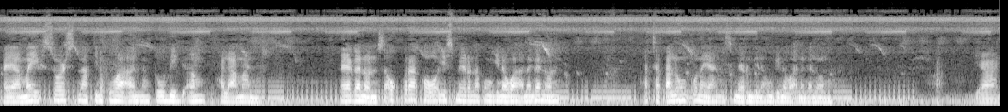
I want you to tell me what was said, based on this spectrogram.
Kaya may source na kinukuhaan ng tubig ang halaman. Kaya ganon sa okra ko is meron akong ginawa na ganon at sa talong ko na yan is meron din akong ginawa na ganon yan.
